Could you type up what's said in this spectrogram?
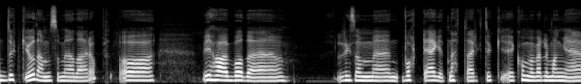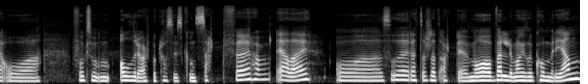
dukker jo dem som er der opp. Og vi har både liksom vårt eget nettverk dukker, kommer veldig mange, og folk som aldri har vært på klassisk konsert før, er der. Og, så det er rett og slett artig. Og veldig mange som kommer igjen.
